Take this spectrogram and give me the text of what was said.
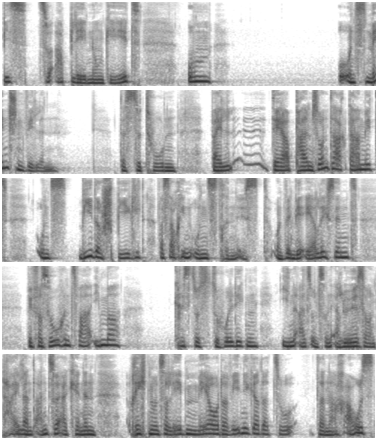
bis zur Ablehnung geht, um uns Menschenwillen das zu tun, weil der Palmsonntag damit uns widerspiegelt, was auch in uns drin ist. Und wenn wir ehrlich sind, wir versuchen zwar immer, Christus zu huldigen, ihn als unseren Erlöser und Heiland anzuerkennen, richten unser Leben mehr oder weniger dazu danach aus,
